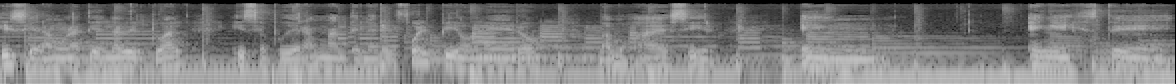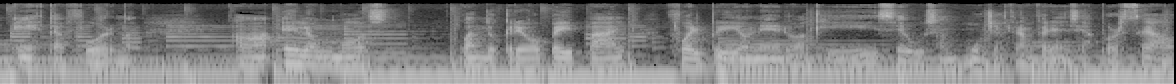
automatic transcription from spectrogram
hicieran una tienda virtual y se pudieran mantener. Él fue el pionero, vamos a decir, en, en, este, en esta forma. Uh, Elon Musk, cuando creó PayPal, fue el pionero. Aquí se usan muchas transferencias por Cell.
